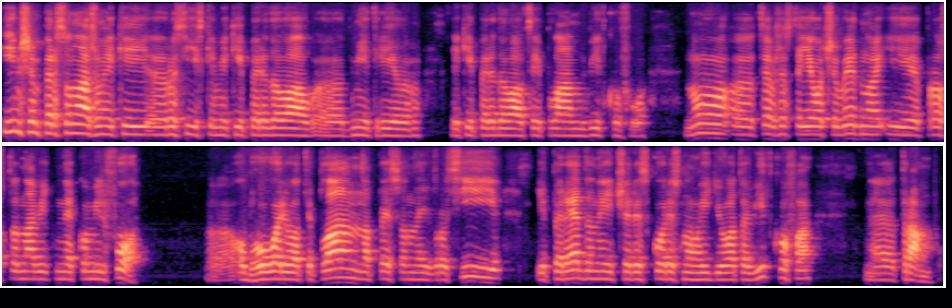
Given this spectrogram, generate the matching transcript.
іншим персонажем, який е, російським, який передавав е, Дмитрієвим, який передавав цей план Віткофу. Ну, е, це вже стає очевидно і просто навіть не комільфо е, обговорювати план, написаний в Росії і переданий через корисного ідіота Віткофа е, Трампу.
